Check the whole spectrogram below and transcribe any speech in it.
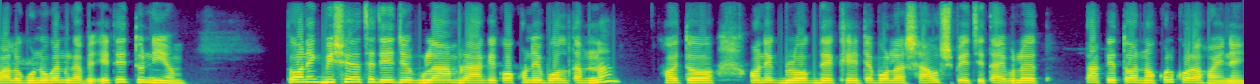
ভালো গুণগান গাবে, এটাই তো নিয়ম। তো অনেক বিষয় আছে যে যেগুলা আমরা আগে কখনোই বলতাম না। হয়তো অনেক ব্লগ দেখে এটা বলার সাহস পেয়েছি, তাই বলে তাকে তো আর নকল করা হয় নাই।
